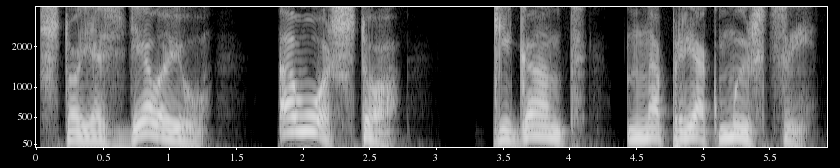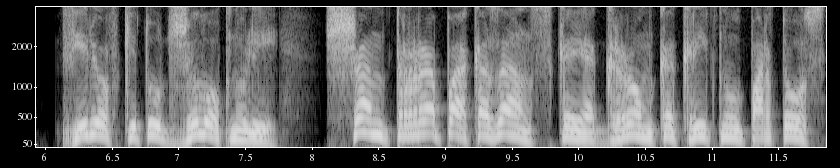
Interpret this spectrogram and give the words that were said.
«Что я сделаю? А вот что!» Гигант напряг мышцы. Веревки тут же лопнули. «Шантропа казанская!» — громко крикнул Портос.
